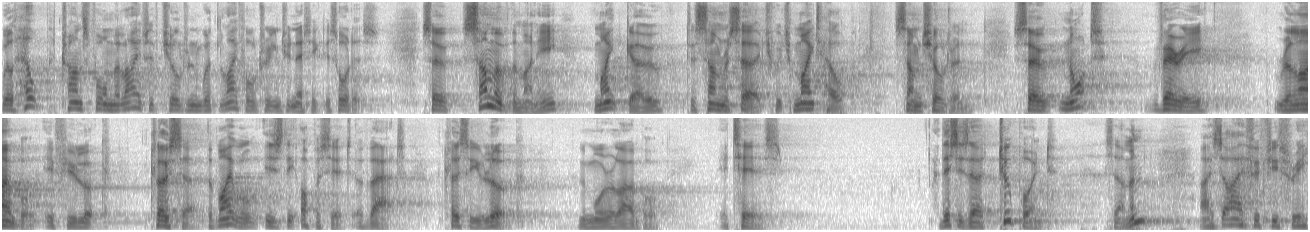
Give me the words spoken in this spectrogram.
will help transform the lives of children with life altering genetic disorders. So some of the money might go to some research which might help some children. So, not very reliable if you look closer. The Bible is the opposite of that. The closer you look, the more reliable it is. This is a two point sermon. Isaiah 53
